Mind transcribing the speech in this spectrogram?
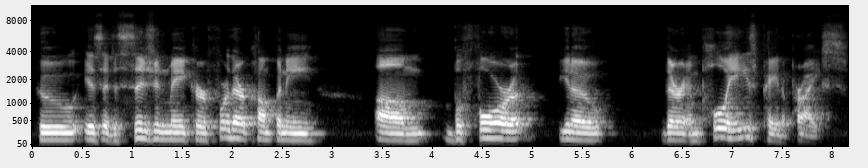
who is a decision maker for their company um, before you know their employees pay the price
